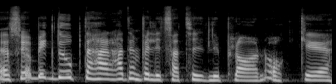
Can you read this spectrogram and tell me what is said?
Eh, Så jag byggde upp det här, hade en väldigt så tydlig plan och eh,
